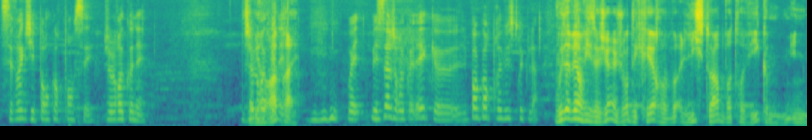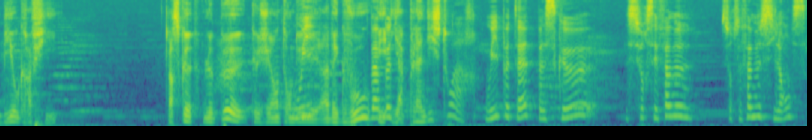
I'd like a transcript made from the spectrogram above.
C'est vrai que j'y ai pas encore pensé, je le reconnais. Je le reconnais. après. oui, mais ça, je reconnais que j'ai pas encore prévu ce truc-là. Vous avez envisagé un jour d'écrire l'histoire de votre vie comme une biographie Parce que le peu que j'ai entendu Oui. avec vous, Bah, il y a plein d'histoires. Oui, peut-être, parce que sur, ces fameux, sur ce fameux silence,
